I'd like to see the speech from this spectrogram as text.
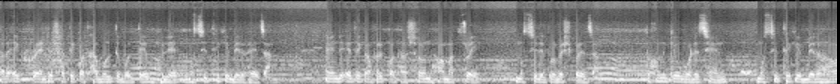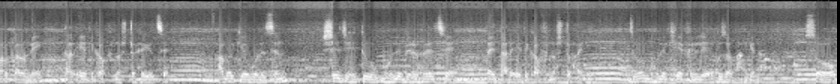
তার এক ফ্রেন্ডের সাথে কথা বলতে বলতে ভুলে মসজিদ থেকে বের হয়ে যান। এন্ড এতেকাফের কথা স্মরণ হওয়া মাত্রই মসজিদে প্রবেশ করে যান। তখন কেউ বলেছেন, মসজিদ থেকে বের হওয়ার কারণে তার এতেকাফ নষ্ট হয়ে গেছে। আবার কেউ বলেছেন, সে যেহেতু ভুলে বের হয়েছে, তাই তার এতেকাফ নষ্ট হয়নি। যেমন ভুলে খেয়ে ফেললে রোজা ভাঙে না। সো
